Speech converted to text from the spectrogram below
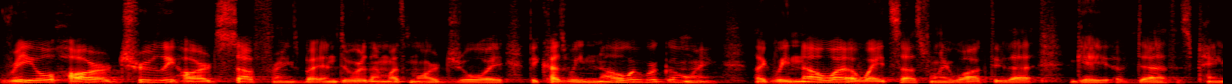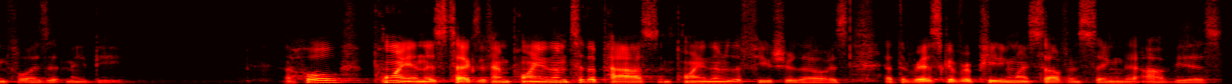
real hard, truly hard sufferings, but endure them with more joy because we know where we're going. Like we know what awaits us when we walk through that gate of death. It's painful painful as it may be. The whole point in this text of him pointing them to the past and pointing them to the future, though, is at the risk of repeating myself and saying the obvious,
